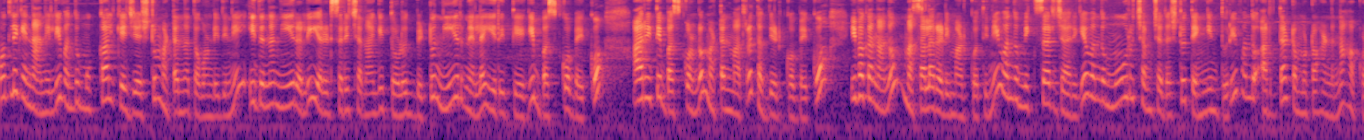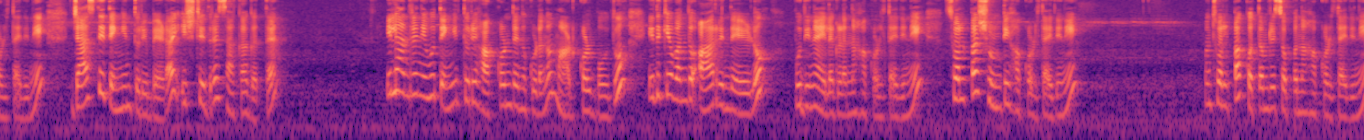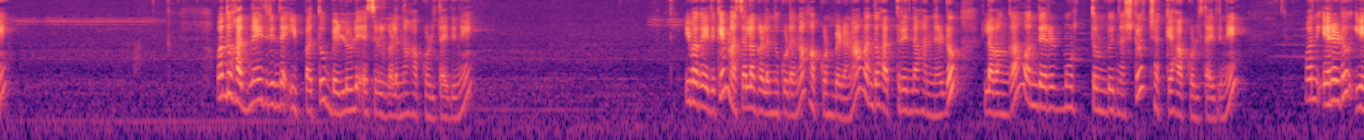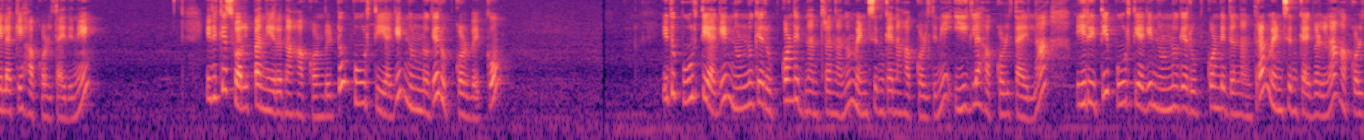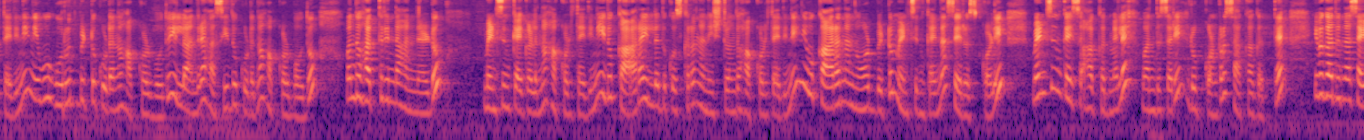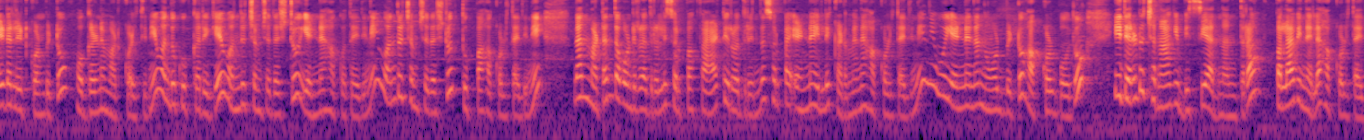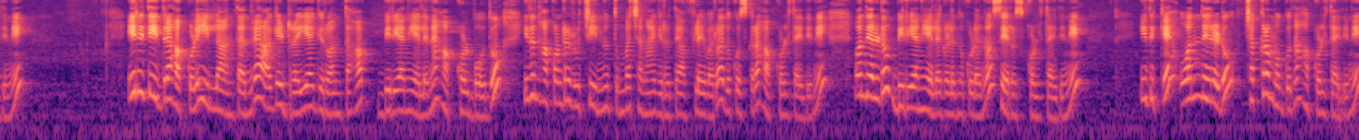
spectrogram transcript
ಮೊದಲಿಗೆ ನಾನಿಲ್ಲಿ ಒಂದು ಮುಕ್ಕಾಲು ಕೆ ಜಿಯಷ್ಟು ಮಟನ್ನ ತೊಗೊಂಡಿದ್ದೀನಿ. ಇದನ್ನು ನೀರಲ್ಲಿ ಎರಡು ಸರಿ ಚೆನ್ನಾಗಿ ತೊಳೆದ್ಬಿಟ್ಟು ನೀರನ್ನೆಲ್ಲ ಈ ರೀತಿಯಾಗಿ ಬಸ್ಕೋಬೇಕು. ಆ ರೀತಿ ಬಸ್ಕೊಂಡು ಮಟನ್ ಮಾತ್ರ ತೆಗೆದಿಟ್ಕೋಬೇಕು. ಇವಾಗ ನಾನು ಮಸಾಲ ರೆಡಿ ಮಾಡ್ಕೋತೀನಿ. ಒಂದು ಮಿಕ್ಸರ್ ಜಾರಿಗೆ ಒಂದು ಮೂರು ಚಮಚದಷ್ಟು ತೆಂಗಿನ ತುರಿ, ಒಂದು ಅರ್ಧ ಟೊಮೊಟೊ ಹಣ್ಣನ್ನು ಹಾಕ್ಕೊಳ್ತಾ ಇದ್ದೀನಿ. ಜಾಸ್ತಿ ತೆಂಗಿನ ತುರಿ ಬೇಡ, ಇಷ್ಟಿದ್ರೆ ಸಾಕಾಗತ್ತೆ. ಇಲ್ಲ ಅಂದರೆ ನೀವು ತೆಂಗಿನ ತುರಿ ಹಾಕ್ಕೊಂಡೇನು ಕೂಡ ಮಾಡ್ಕೊಳ್ಬೋದು. ಇದಕ್ಕೆ ಒಂದು ಆರರಿಂದ ಏಳು ಪುದೀನ ಎಲೆಗಳನ್ನು ಹಾಕ್ಕೊಳ್ತಾ ಇದ್ದೀನಿ. ಸ್ವಲ್ಪ ಶುಂಠಿ ಹಾಕ್ಕೊಳ್ತಾ ಇದ್ದೀನಿ. ಒಂದು ಸ್ವಲ್ಪ ಕೊತ್ತಂಬರಿ ಸೊಪ್ಪನ್ನು ಹಾಕ್ಕೊಳ್ತಾ ಇದ್ದೀನಿ. ಒಂದು ಹದಿನೈದರಿಂದ ಇಪ್ಪತ್ತು ಬೆಳ್ಳುಳ್ಳಿ ಹೆಸರುಗಳನ್ನು ಹಾಕ್ಕೊಳ್ತಾ ಇದ್ದೀನಿ. ಇವಾಗ ಇದಕ್ಕೆ ಮಸಾಲಗಳನ್ನು ಕೂಡ ಹಾಕ್ಕೊಂಡು ಬಿಡೋಣ ಒಂದು ಹತ್ತರಿಂದ ಹನ್ನೆರಡು ಲವಂಗ, ಒಂದೆರಡು ಮೂರು ತುಂಡಿನಷ್ಟು ಚಕ್ಕೆ ಹಾಕ್ಕೊಳ್ತಾ ಇದ್ದೀನಿ. ಒಂದು ಎರಡು ಏಲಕ್ಕಿ ಹಾಕ್ಕೊಳ್ತಾ ಇದ್ದೀನಿ. ಇದಕ್ಕೆ ಸ್ವಲ್ಪ ನೀರನ್ನು ಹಾಕ್ಕೊಂಡ್ಬಿಟ್ಟು ಪೂರ್ತಿಯಾಗಿ ನುಣ್ಣಗೆ ರುಬ್ಕೊಳ್ಬೇಕು. ಇದು ಪೂರ್ತಿಯಾಗಿ ನುಣ್ಣಗೆ ರುಬ್ಕೊಂಡಿದ ನಂತರ ನಾನು ಮೆಣಸಿನ್ಕಾಯಿನ ಹಾಕ್ಕೊಳ್ತೀನಿ. ಈಗಲೇ ಹಾಕ್ಕೊಳ್ತಾ ಇಲ್ಲ. ಈ ರೀತಿ ಪೂರ್ತಿಯಾಗಿ ನುಣ್ಣಗೆ ರುಬ್ಕೊಂಡಿದ್ದ ನಂತರ ಮೆಣಸಿನ್ಕಾಯಿಗಳನ್ನ ಹಾಕ್ಕೊಳ್ತಾ ಇದ್ದೀನಿ. ನೀವು ಹುರಿದ್ಬಿಟ್ಟು ಕೂಡ ಹಾಕ್ಕೊಳ್ಬೋದು, ಇಲ್ಲಾಂದರೆ ಹಸಿದು ಕೂಡ ಹಾಕ್ಕೊಳ್ಬೋದು. ಒಂದು ಹತ್ತರಿಂದ ಹನ್ನೆರಡು ಮೆಣಸಿನ್ಕಾಯಿಗಳನ್ನು ಹಾಕ್ಕೊಳ್ತಾ ಇದ್ದೀನಿ. ಇದು ಖಾರ ಇಲ್ಲದಕ್ಕೋಸ್ಕರ ನಾನು ಇಷ್ಟೊಂದು ಹಾಕ್ಕೊಳ್ತಾ ಇದ್ದೀನಿ. ನೀವು ಖಾರನ ನೋಡಿಬಿಟ್ಟು ಮೆಣಸಿನ್ಕಾಯಿನ ಸೇರಿಸ್ಕೊಳ್ಳಿ. ಮೆಣಸಿನ್ಕಾಯಿ ಹಾಕಿದ್ಮೇಲೆ ಒಂದು ಸರಿ ರುಬ್ಕೊಂಡ್ರೂ ಸಾಕಾಗುತ್ತೆ. ಇವಾಗ ಅದನ್ನು ಸೈಡಲ್ಲಿ ಇಟ್ಕೊಂಡ್ಬಿಟ್ಟು ಒಗ್ಗರಣೆ ಮಾಡ್ಕೊಳ್ತೀನಿ. ಒಂದು ಕುಕ್ಕರಿಗೆ ಒಂದು ಚಮಚದಷ್ಟು ಎಣ್ಣೆ ಹಾಕೋತಾ ಇದ್ದೀನಿ. ಒಂದು ಚಮಚದಷ್ಟು ತುಪ್ಪ ಹಾಕ್ಕೊಳ್ತಾ ಇದ್ದೀನಿ. ನಾನು ಮಟನ್ ತೊಗೊಂಡಿರೋದ್ರಲ್ಲಿ ಸ್ವಲ್ಪ ಫ್ಯಾಟ್ ಇರೋದ್ರಿಂದ ಸ್ವಲ್ಪ ಎಣ್ಣೆ ಇಲ್ಲಿ ಕಡಿಮೆನೇ ಹಾಕ್ಕೊಳ್ತಾ ಇದ್ದೀನಿ. ನೀವು ಎಣ್ಣೆನ ನೋಡಿಬಿಟ್ಟು ಹಾಕ್ಕೊಳ್ಬೋದು ಇದೆರಡು ಚೆನ್ನಾಗಿ ಬಿಸಿ ಆದ ನಂತರ ಪಲಾವಿನೆಲ್ಲ ಹಾಕ್ಕೊಳ್ತಾ ಇದ್ದೀನಿ. ಈ ರೀತಿ ಇದ್ದರೆ ಹಾಕ್ಕೊಳ್ಳಿ ಇಲ್ಲ ಅಂತಂದರೆ ಹಾಗೆ ಡ್ರೈ ಆಗಿರುವಂತಹ ಬಿರಿಯಾನಿ ಎಲೆನೇ ಹಾಕ್ಕೊಳ್ಬೋದು. ಇದನ್ನು ಹಾಕ್ಕೊಂಡ್ರೆ ರುಚಿ ಇನ್ನೂ ತುಂಬ ಚೆನ್ನಾಗಿರುತ್ತೆ ಆ ಫ್ಲೇವರು ಅದಕ್ಕೋಸ್ಕರ ಹಾಕ್ಕೊಳ್ತಾ ಇದ್ದೀನಿ. ಒಂದೆರಡು ಬಿರಿಯಾನಿ ಎಲೆಗಳನ್ನು ಕೂಡ ಸೇರಿಸ್ಕೊಳ್ತಾ ಇದ್ದೀನಿ. ಇದಕ್ಕೆ ಒಂದೆರಡು ಚಕ್ರ ಮೊಗ್ಗನ್ನ ಹಾಕ್ಕೊಳ್ತಾ ಇದ್ದೀನಿ.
